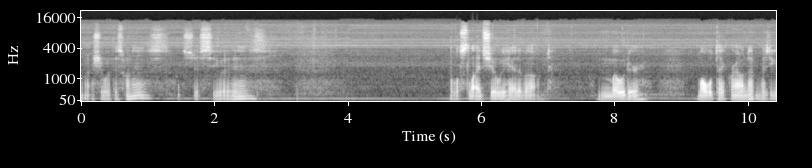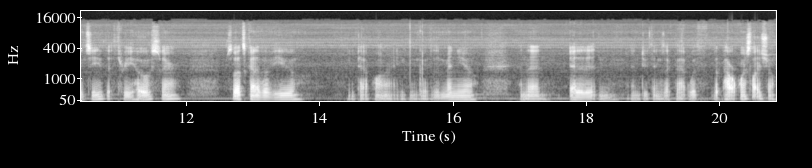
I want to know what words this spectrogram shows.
I'm not sure what this one is. Let's just see what it is. A little slideshow we had about motor, mobile tech roundup. As you can see, the three hosts there. So that's kind of a view. You tap on it, you can go to the menu and then edit it and, and do things like that with the PowerPoint slideshow.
